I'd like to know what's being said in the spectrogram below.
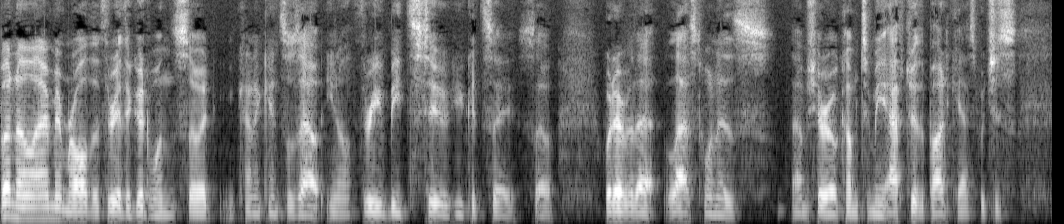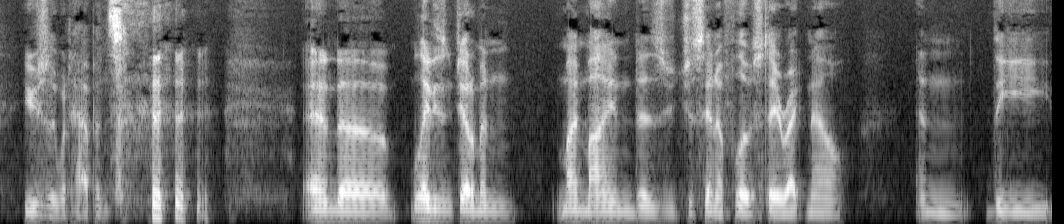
But no, I remember all the three of the good ones, so it kind of cancels out. You know, three beats two, you could say. So, whatever that last one is, I'm sure it'll come to me after the podcast, which is usually what happens. and, uh, ladies and gentlemen, my mind is just in a flow state right now. And the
